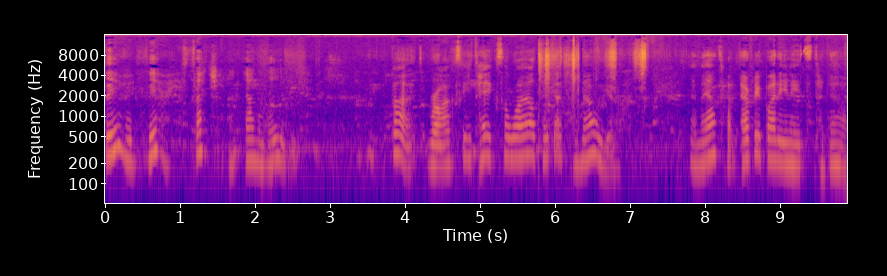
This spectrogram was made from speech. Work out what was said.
Very, very affectionate young lady. But Roxie takes a while to get to know you. And that's what everybody needs to know.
